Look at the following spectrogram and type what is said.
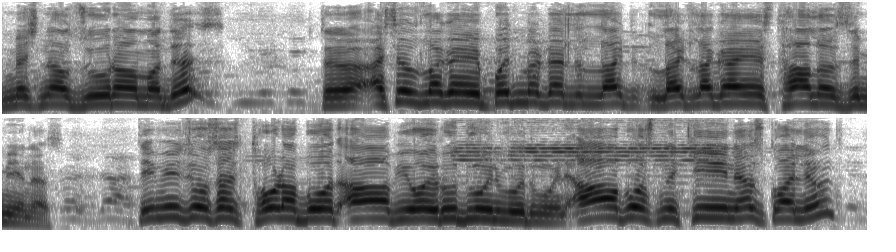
مےٚ احمد حظ تہٕ اَسہِ حظ لگایے پٔتمہِ لٹہِ لٹہِ لگایے اَسہِ تھل حظ زٔمیٖنَس تَمہِ تھوڑا بہت آب یِہوے رُدوٕنۍ وُدوٕنۍ آب اوس نہٕ کِہیٖنۍ حظ کۄلہِ ہُنٛد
